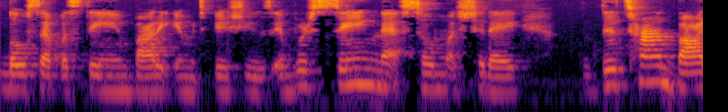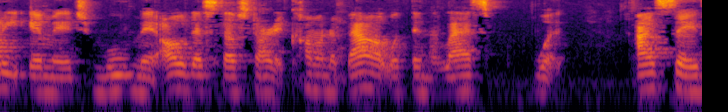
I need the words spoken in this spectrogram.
low self esteem, body image issues. And we're seeing that so much today the term body image movement, all of that stuff started coming about within the last what I say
